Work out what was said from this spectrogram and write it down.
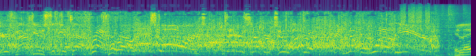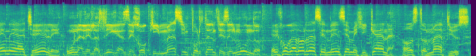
Here's Matthews to the attack, wraparound, scores! There's number 200 and number one of the year. En la NHL, una de las ligas de hockey más importantes del mundo, el jugador de ascendencia mexicana, Austin Matthews,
